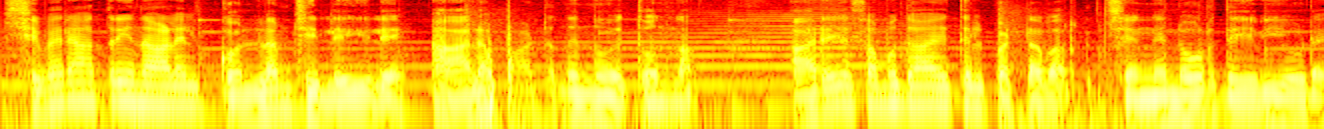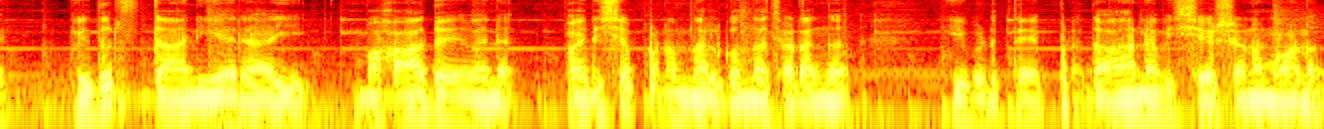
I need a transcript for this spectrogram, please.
ശിവരാത്രി നാളിൽ കൊല്ലം ജില്ലയിലെ ആലപ്പാട്ട് നിന്നും എത്തുന്ന അരയ സമുദായത്തിൽപ്പെട്ടവർ ചെങ്ങന്നൂർ ദേവിയുടെ പിതൃസ്ഥാനീയരായി മഹാദേവന് പരിശപ്പണം നൽകുന്ന ചടങ്ങ് ഇവിടുത്തെ പ്രധാന വിശേഷണമാണ്.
